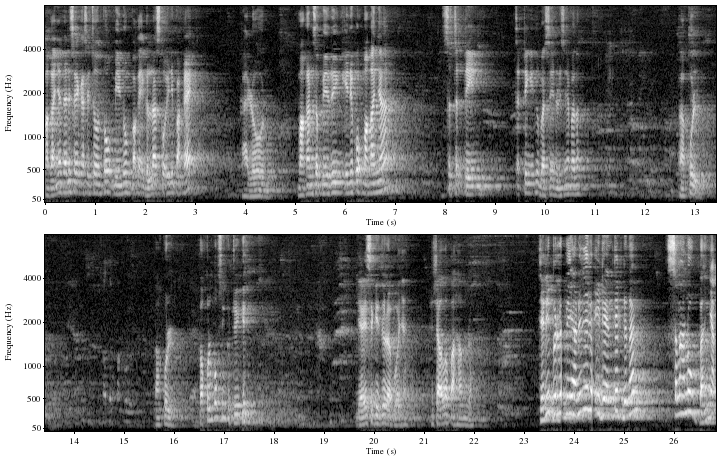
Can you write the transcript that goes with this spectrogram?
Makanya tadi saya kasih contoh minum pakai gelas kok ini pakai galon. Makan sepiring ini kok makannya seceting. Ceting itu bahasa Indonesia apa tuh? Bakul. Bakul. Bakul box sih gede gitu. Jadi segitulah pokoknya. Insya Allah paham lah. Jadi berlebihan ini tidak identik dengan selalu banyak.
